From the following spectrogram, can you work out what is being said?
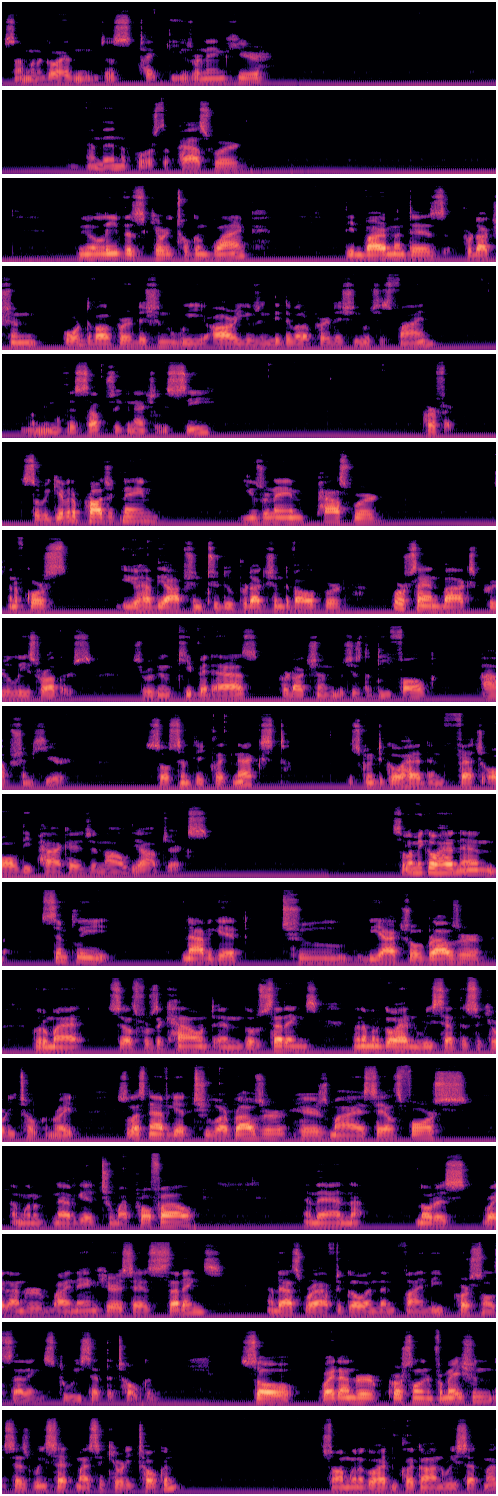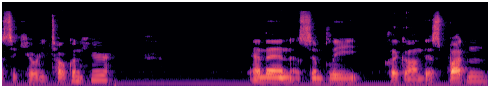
So I'm going to go ahead and just type the username here. And then, of course, the password. We're going to leave the security token blank. The environment is production or developer edition. We are using the developer edition, which is fine. Let me move this up so you can actually see. Perfect. So we give it a project name, username, password, and of course you have the option to do production developer or sandbox, pre-release or others. So we're going to keep it as production, which is the default option here. So simply click next. It's going to go ahead and fetch all the package and all the objects. So let me go ahead and simply navigate to the actual browser, go to my Salesforce account and go to settings. Then I'm going to go ahead and reset the security token, right? So let's navigate to our browser. Here's my Salesforce. I'm going to navigate to my profile. And then notice right under my name here it says settings. And that's where I have to go and then find the personal settings to reset the token. So right under personal information it says reset my security token. So I'm going to go ahead and click on reset my security token here. And then simply click on this button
